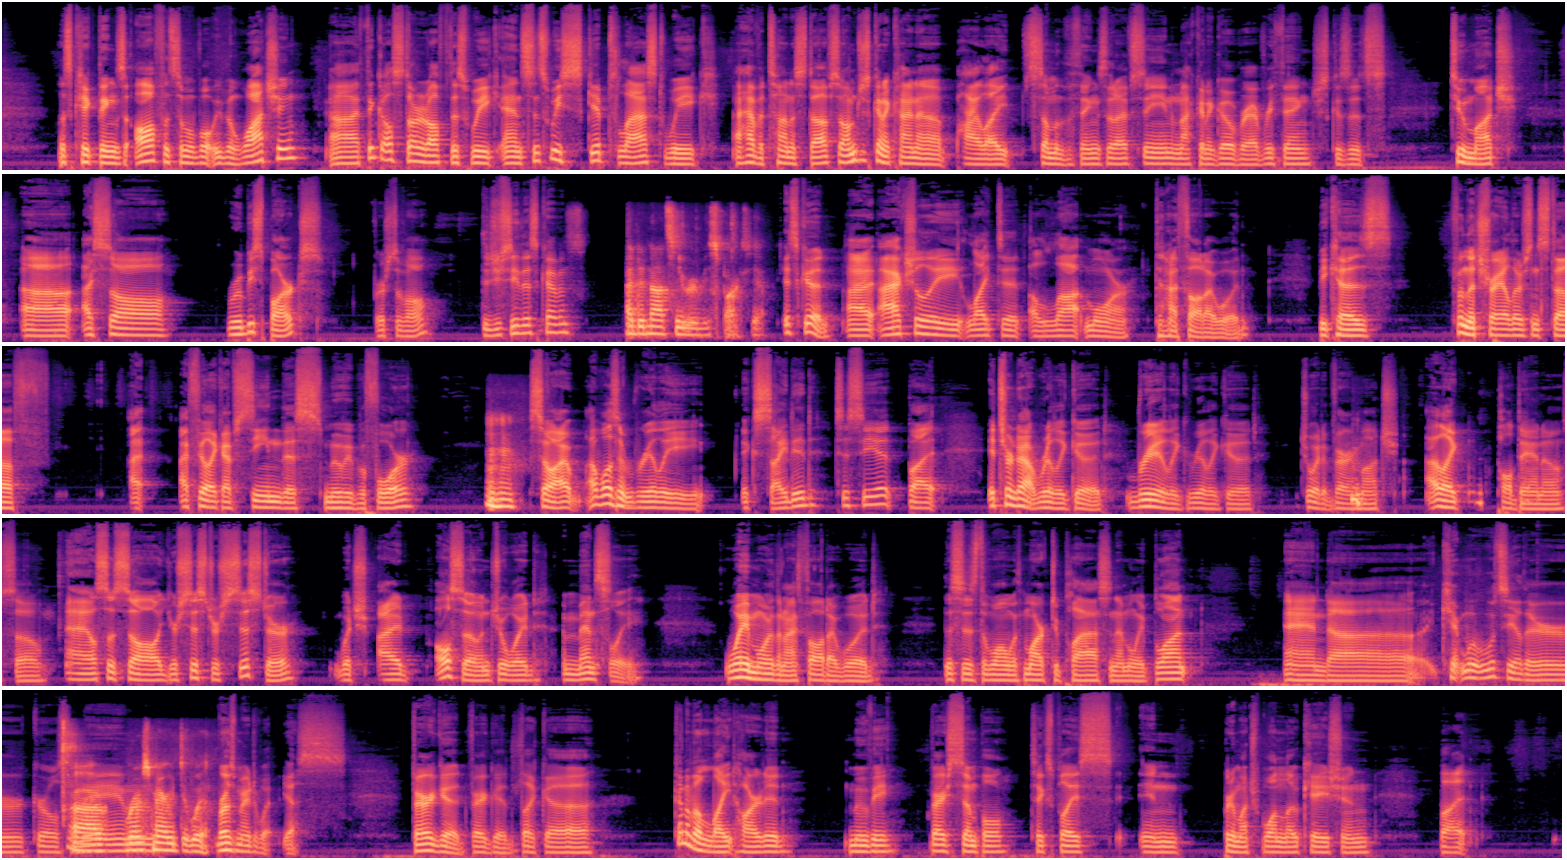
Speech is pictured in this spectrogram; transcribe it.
Let's kick things off with some of what we've been watching. Uh, I think I'll start it off this week. And since we skipped last week, I have a ton of stuff. So I'm just going to kind of highlight some of the things that I've seen. I'm not going to go over everything just because it's too much. Uh, I saw Ruby Sparks, first of all. Did you see this, Kevin? I did not see Ruby Sparks yet. It's good. I, I actually liked it a lot more than I thought I would because from the trailers and stuff, I I feel like I've seen this movie before. Mm-hmm. So I, I wasn't really excited to see it, but it turned out really good. Really, really good. Enjoyed it very much. I like Paul Dano, so I also saw Your Sister's Sister, which I also enjoyed immensely. Way more than I thought I would. This is the one with Mark Duplass and Emily Blunt. And uh can't, what's the other girl's Uh, name? Rosemarie DeWitt. Rosemarie DeWitt, yes. Very good, very good. Like a kind of a light-hearted movie. Very simple. Takes place in pretty much one location, but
